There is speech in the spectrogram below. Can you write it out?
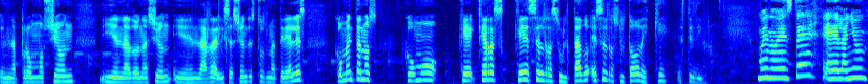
en la promoción y en la donación y en la realización de estos materiales. Coméntanos cómo qué, qué, qué es el resultado es el resultado de qué este libro bueno, este, el año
